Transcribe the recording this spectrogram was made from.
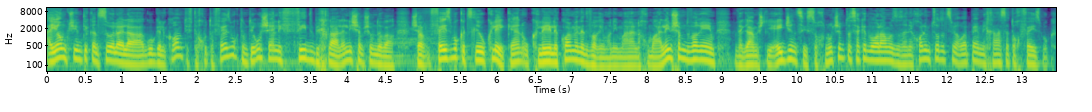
היום כשאם תיכנסו אליי לגוגל קרום, תפתחו את הפייסבוק, אתם תראו שאין לי פיד בכלל, אין לי שם שום דבר. עכשיו, פייסבוק אצלי הוא כלי, כן? הוא כלי לכל מיני דברים. אני, אנחנו מעלים שם דברים, וגם יש לי אייג'נסי, סוכנות שמתעסקת בעולם הזה, אז אני יכול למצוא את עצמי הרבה פעמים נכנס לתוך פייסבוק.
